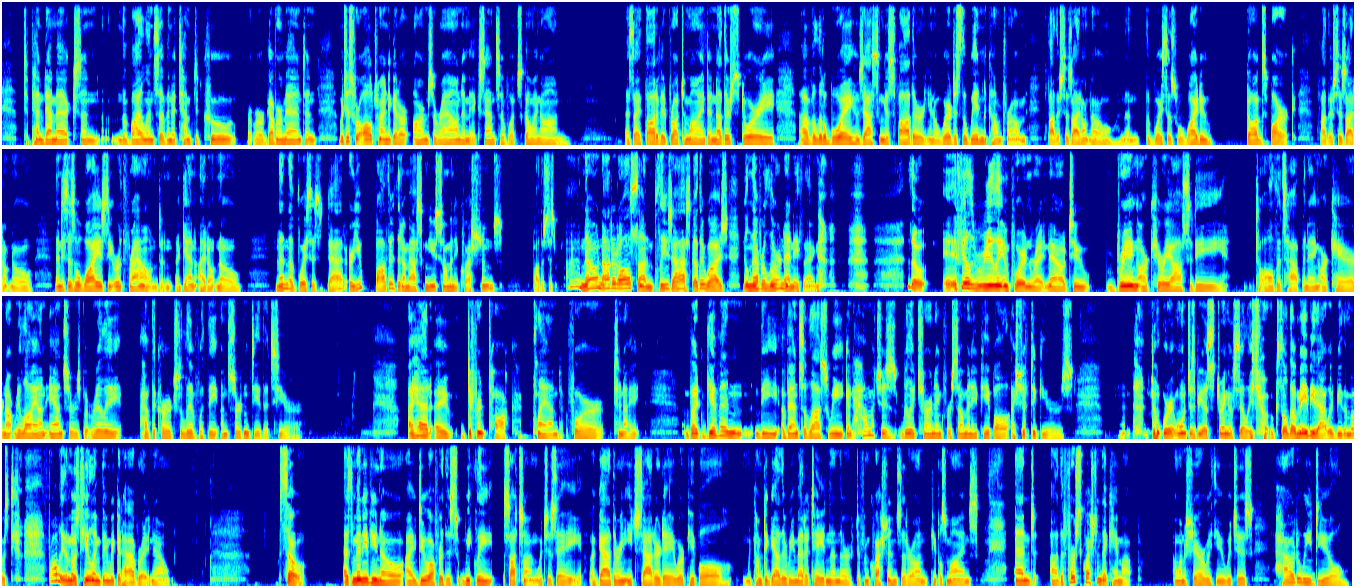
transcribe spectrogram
to pandemics and the violence of an attempted coup or, or government. And we just were all trying to get our arms around and make sense of what's going on. As I thought of it, brought to mind another story of a little boy who's asking his father, you know, where does the wind come from? Father says, I don't know. And then the boy says, Well, why do dogs bark? Father says, I don't know. Then he says, Well, why is the earth round? And again, I don't know. And then the boy says, Dad, are you bothered that I'm asking you so many questions? Father says, Ah, no, not at all, son. Please ask. Otherwise, you'll never learn anything. so it feels really important right now to bring our curiosity to all that's happening, our care, not rely on answers, but really have the courage to live with the uncertainty that's here. I had a different talk planned for tonight, but given the events of last week and how much is really churning for so many people, I shifted gears. Don't worry, it won't just be a string of silly jokes, although maybe that would be the most, probably the most healing thing we could have right now. So, as many of you know, I do offer this weekly satsang, which is a, a gathering each Saturday where people we come together, we meditate, and then there are different questions that are on people's minds. And uh, the first question that came up, I want to share with you, which is how do we deal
